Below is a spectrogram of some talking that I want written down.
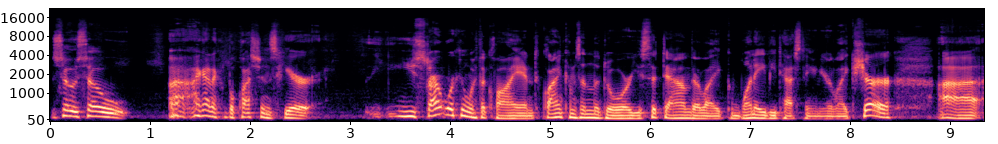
So, so uh, I got a couple questions here you start working with a client client comes in the door you sit down they're like one a b testing and you're like sure uh,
